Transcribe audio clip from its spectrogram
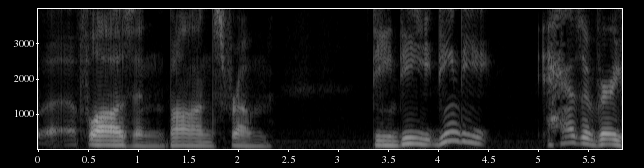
uh, flaws and bonds from D&D D&D has a very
